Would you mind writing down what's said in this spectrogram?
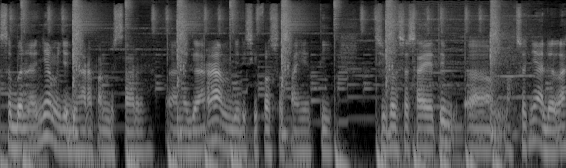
sebenarnya menjadi harapan besar negara menjadi civil society civil society uh, maksudnya adalah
